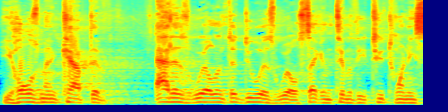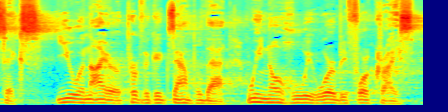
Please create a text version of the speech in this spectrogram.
He holds men captive at his will and to do his will. 2 Timothy 2.26. You and I are a perfect example that. We know who we were before Christ.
